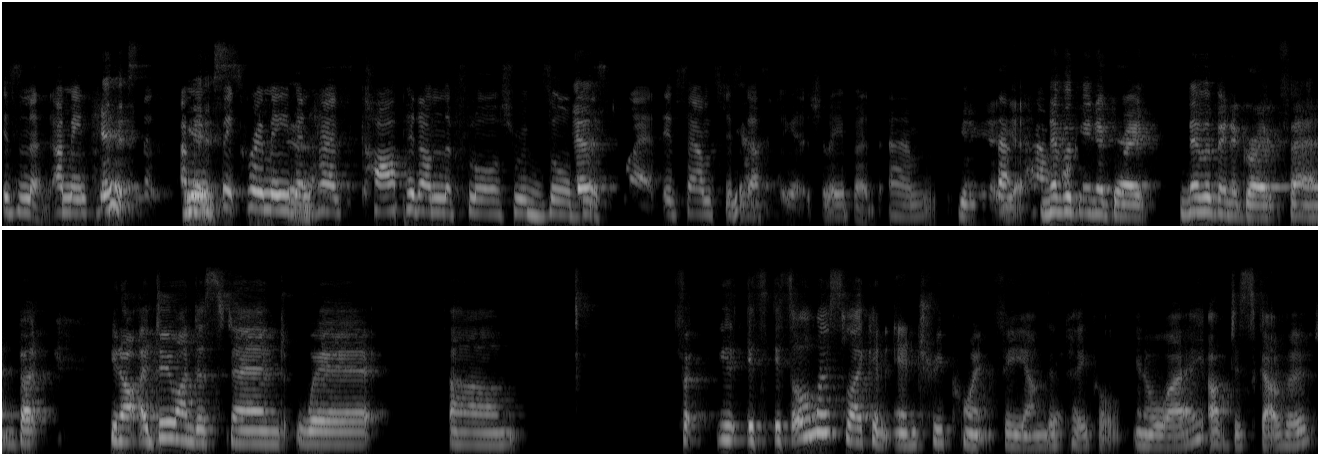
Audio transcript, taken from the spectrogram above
isn't it? I mean, yes, I mean, yes, Bikram even yeah. has carpet on the floor to absorb yes. the sweat. It sounds disgusting, yeah. actually, but um, yeah, yeah, yeah. never been a great, never been a great fan. But you know, I do understand where um, for, it's it's almost like an entry point for younger people in a way. I've discovered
